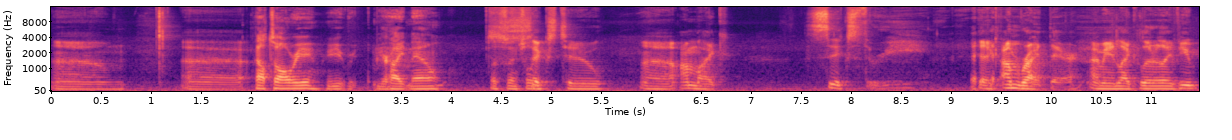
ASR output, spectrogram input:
Um, uh, How tall were you? you your height now, essentially. six two. Uh, I'm like six three. Like I'm right there. I mean, like literally, if you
